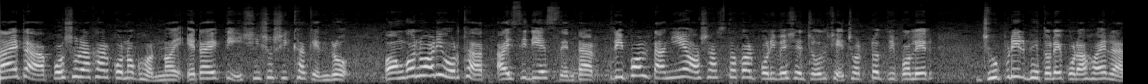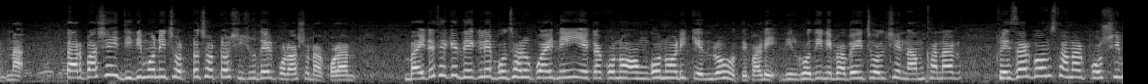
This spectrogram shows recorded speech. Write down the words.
না, এটা পশু রাখার কোনো ঘর নয়, এটা একটি শিশু শিক্ষা কেন্দ্র। অঙ্গনওয়াড়ি অর্থাৎ আইসিডিএস সেন্টার। ত্রিপল টাঙিয়ে অস্বাস্থ্যকর পরিবেশে চলছে ছোট্ট ত্রিপলের ঝুপড়ির ভেতরে করা হয় রান্না। তার পাশেই দিদিমণি ছোট্ট ছোট্ট শিশুদের পড়াশোনা করান। বাইরে থেকে দেখলে বোঝার উপায় নেই, এটা কোনো অঙ্গনওয়াড়ি কেন্দ্র হতে পারে। দীর্ঘদিন এভাবেই চলছে নামখানার ফ্রেজারগঞ্জ থানার পশ্চিম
